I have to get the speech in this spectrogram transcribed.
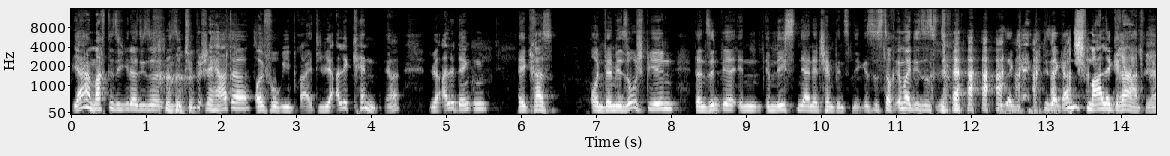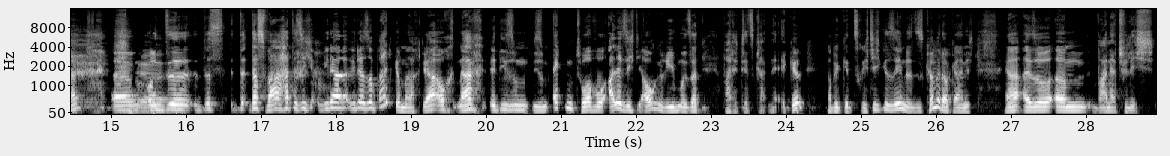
ja, machte sich wieder diese, diese typische Hertha-Euphorie breit, die wir alle kennen, ja. Die wir alle denken, ey krass, und wenn wir so spielen, dann sind wir in, im nächsten Jahr in der Champions League. Es ist doch immer dieses, dieser, dieser ganz schmale Grat, ja. Ähm, ja. Und äh, das, das war, hatte sich wieder, wieder so breit gemacht, ja. Auch nach äh, diesem, diesem Eckentor, wo alle sich die Augen rieben und sagt, wartet jetzt gerade eine Ecke? Habe ich jetzt richtig gesehen? Das können wir doch gar nicht. Ja, also ähm, war natürlich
